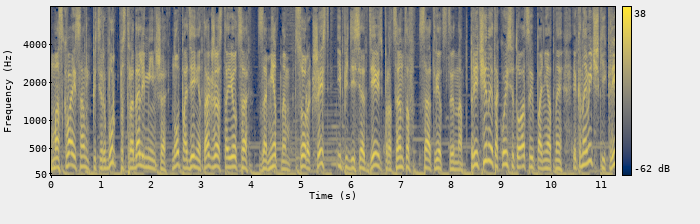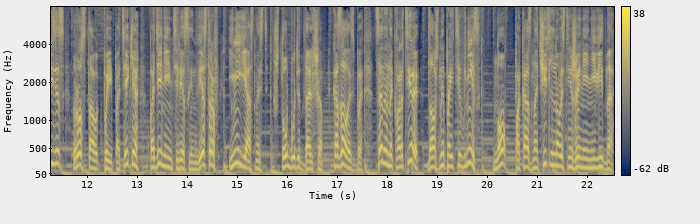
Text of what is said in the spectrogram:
Москва и Санкт-Петербург пострадали меньше, но падение также остается заметным – 46 и 59% соответственно. Причины такой ситуации понятны. Экономический кризис, рост ставок по ипотеке, падение интереса инвесторов и неясность, что будет дальше. Казалось бы, цены на квартиры должны пойти вниз, но пока значительного снижения не видно.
